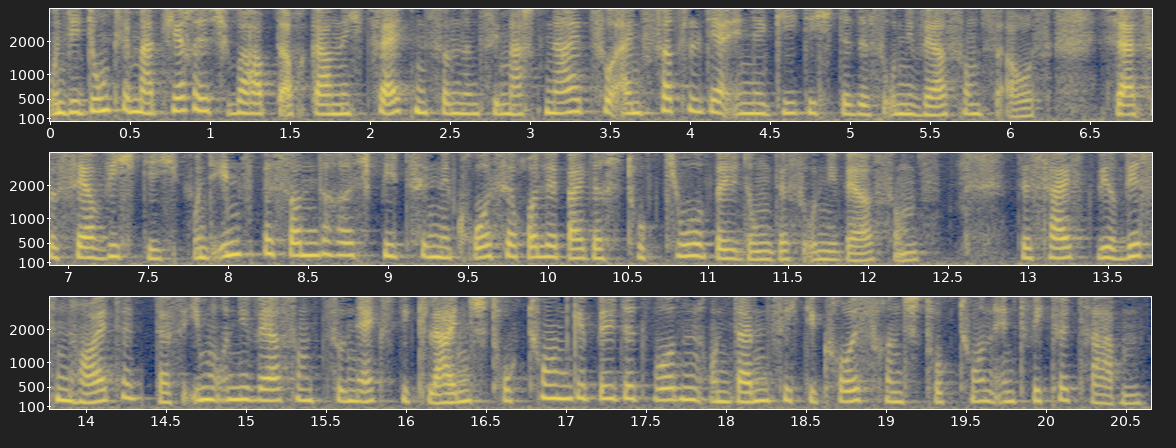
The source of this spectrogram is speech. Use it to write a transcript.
Und die dunkle Materie ist überhaupt auch gar nicht selten, sondern sie macht nahezu ein Viertel der Energiedichte des Universums aus. Das ist also sehr wichtig. Und insbesondere spielt sie eine große Rolle bei der Strukturbildung des Universums. Das heißt, wir wissen heute, dass im Universum zunächst die kleinen Strukturen gebildet wurden und und dann sich die größeren Strukturen entwickelt haben.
